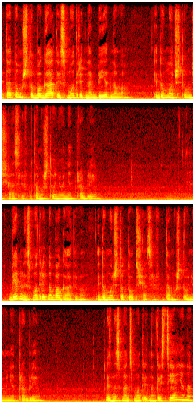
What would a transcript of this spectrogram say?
Это о том, что богатый смотрит на бедного и думает, что он счастлив, потому что у него нет проблем. Бедный смотрит на богатого и думает, что тот счастлив, потому что у него нет проблем. Бизнесмен смотрит на крестьянина,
